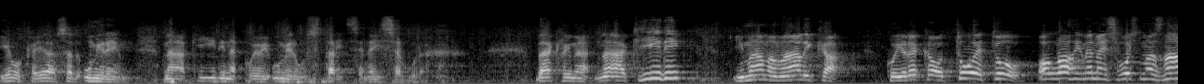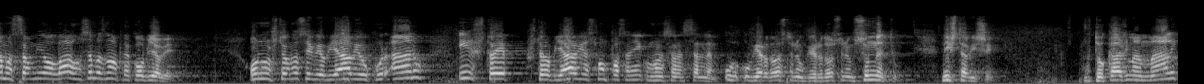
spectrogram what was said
I evo kad ja sad umirem na akidi na kojoj umiru starice nejsabura. Dakle, na, na akidi imama Malika koji je rekao to je to. Allah imena i svojstvima znamo samo mi Allahu samo znamo kako objavi. Ono što je on sebi objavio u Kur'anu i što je, što je objavio svom poslaniku Muhammed sallam u, u vjerodostojnom, vjerodostojnom sunnetu. Ništa više. To kaže imam Malik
